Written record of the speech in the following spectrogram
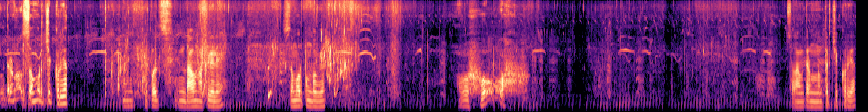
मित्रांनो समोर चेक करूयात. आणि खूपच डाऊन आपलेले आहे. समोर पण बघूयात. ओहो. चला मित्रांनो नंतर चेक करूयात.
